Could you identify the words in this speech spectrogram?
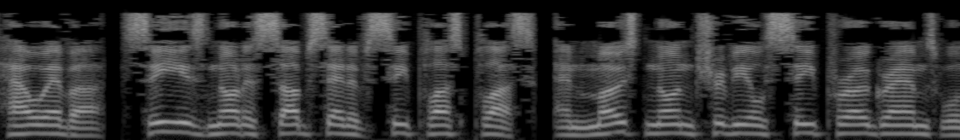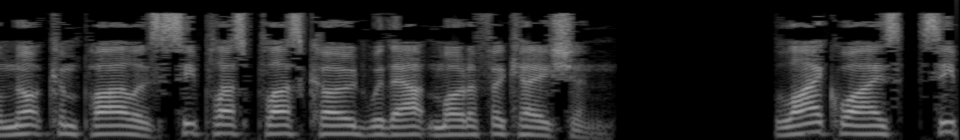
However, C is not a subset of C++, and most non-trivial C programs will not compile as C++ code without modification. Likewise, C++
